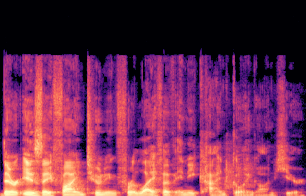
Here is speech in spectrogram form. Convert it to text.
there is a fine tuning for life of any kind going on here.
